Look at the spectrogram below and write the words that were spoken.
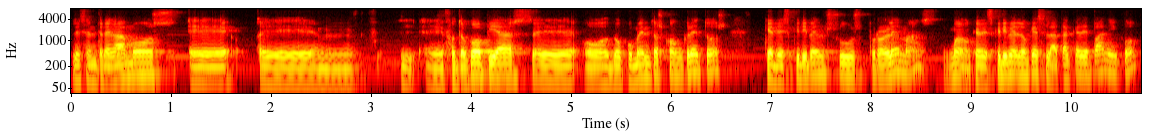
les entregamos eh, eh, eh, fotocopias o documentos concretos que describen sus problemas, bueno, que describen lo que es el ataque de pánico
